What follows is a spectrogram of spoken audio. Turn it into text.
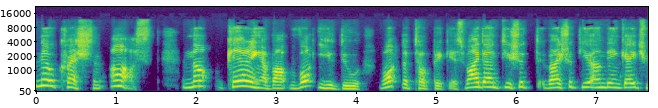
no question asked, not caring about what you do, what the topic is. Why don't you should why should you only engage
